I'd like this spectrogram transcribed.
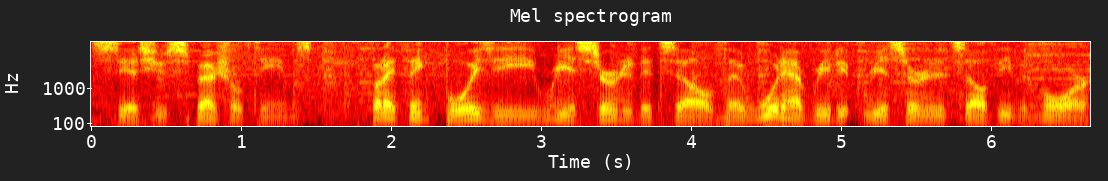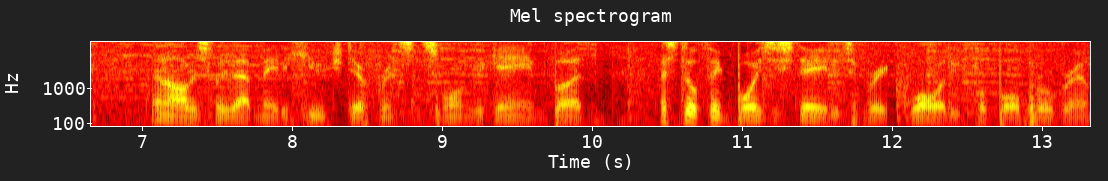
CSU's special teams. But I think Boise reasserted itself. It would have re- reasserted itself even more, and obviously that made a huge difference and swung the game. But I still think Boise State is a very quality football program.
